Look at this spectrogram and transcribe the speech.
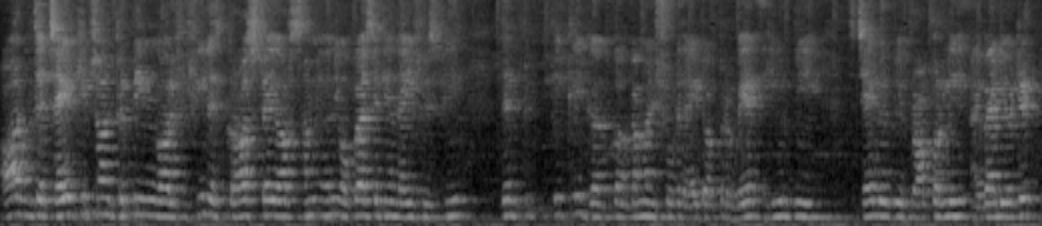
or if the child keeps on tripping, or if you feel a cross eye or some any opacity in the eye, if you feel, then quickly come and show to the eye doctor where he will be, the child will be properly evaluated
